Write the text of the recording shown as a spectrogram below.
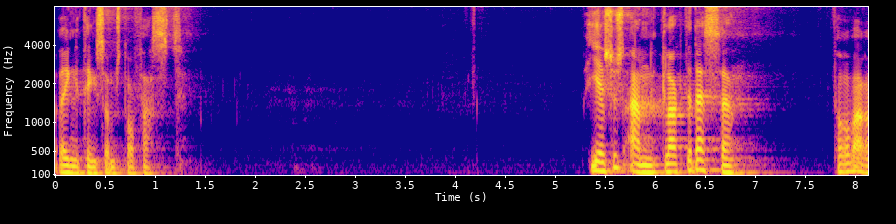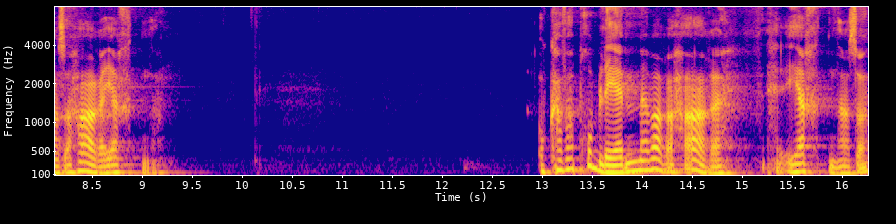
det er ingenting som står fast. Jesus anklagte disse for å være så harde i hjertene. Og hva var problemet med å være harde i hjertene? Altså,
